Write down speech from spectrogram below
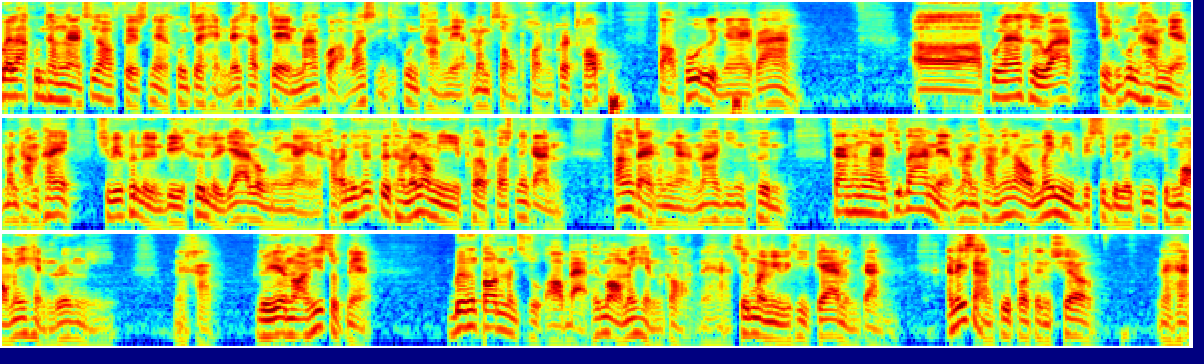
เวลาคุณทำงานที่ออฟฟิศเนี่ยคุณจะเห็นได้ชัดเจนมากกว่าว่าสิ่งที่คุณทำเนี่ยมันส่งผลกระทบต่อผู้อื่นยังไงบ้าง พูดง่ายๆก็คือว่าสิ่งที่คุณทำเนี่ยมันทำให้ชีวิตคนอื่นดีขึ้นหรือแย่ลงยังไงนะครับ อันนี้ก็คือทำให้เรามี purpose ในการตั้งใจทำงานมากยิ่งขึ้น การทำงานที่บ้านเนี่ยมันทำให้เราไม่มี visibility คือมองไม่เห็นเรื่องนี้นะครับ หรืออย่างน้อยที่สุดเนี่ยเบื้องต้นมันจะถูกออกแบบให้มองไม่เห็นก่อนนะฮะซึ่งมันมีวิธีแก้เหมือนกัน อันที่ 3 คือ potential นะฮะ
